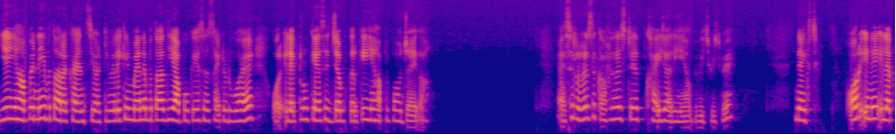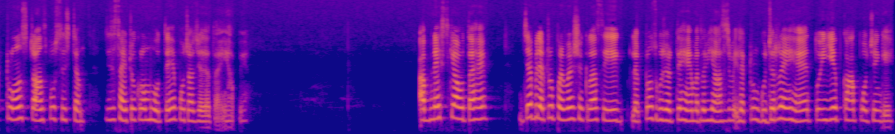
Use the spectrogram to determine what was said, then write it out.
ये यहाँ पे नहीं बता रखा है एन में, लेकिन मैंने बता दिया आपको कैसे एक्साइटेड हुआ है और इलेक्ट्रॉन कैसे जंप करके यहाँ पे पहुँच जाएगा। ऐसे लग रहे से काफ़ी सारे स्टेप खाई जा रही है यहाँ पे बीच बीच में। नेक्स्ट और इन्हें इलेक्ट्रॉन्स ट्रांसपोर्ट सिस्टम जिसे साइटोक्रोम होते हैं, पहुँचा दिया जाता है यहाँ पे। अब नेक्स्ट क्या होता है? जब इलेक्ट्रॉन परिवहन श्रृंखला से इलेक्ट्रॉन्स गुजरते हैं मतलब यहाँ से जब इलेक्ट्रॉन गुजर रहे हैं तो ये अब कहाँ पहुँचेंगे?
